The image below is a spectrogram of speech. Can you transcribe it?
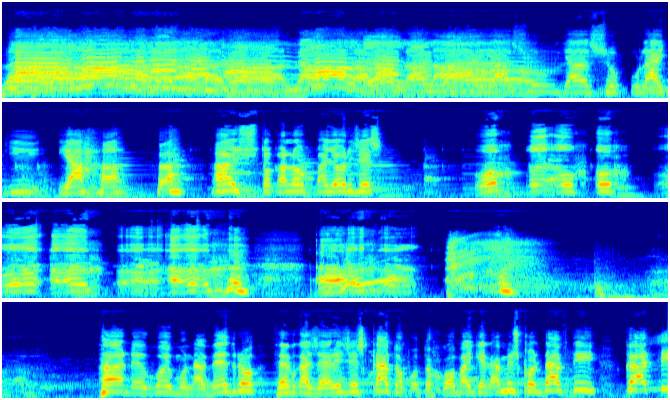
Γεια σου πουλάκι, γεια. Ας το καλό παλιόριζες. Οχ, οχ, οχ, οχ, Αν εγώ ήμουν δέντρο, θα έβγαζα ρίζες κάτω από το χώμα για να μην σκοντάφτει κανείς.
